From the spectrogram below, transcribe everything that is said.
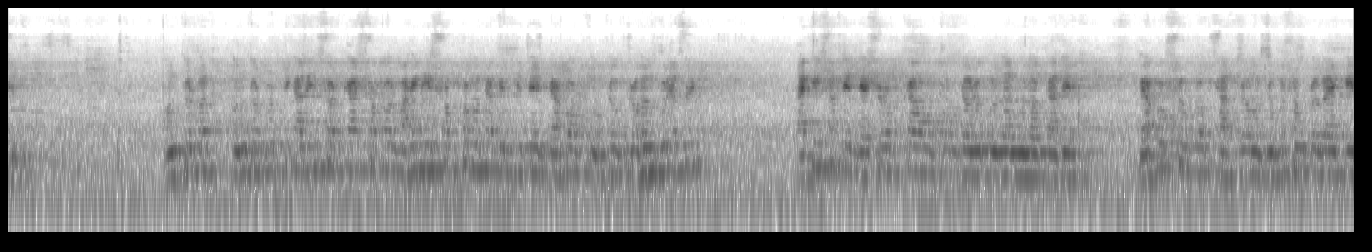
ছিল। অন্তর্বর্তীকালীন সরকার সকল বাহিনীর সক্ষমতা বৃদ্ধিতে ব্যাপক উদ্যোগ গ্রহণ করেছে। একই সাথে দেশরক্ষা ও জনকল্যাণমূলক কাজে ব্যাপক সংখ্যক ছাত্র ও যুব সম্প্রদায়কে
